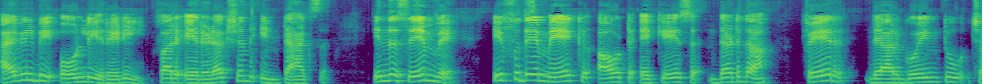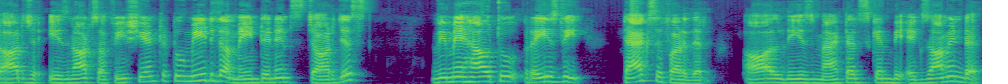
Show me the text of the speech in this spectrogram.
I will be only ready for a reduction in tax. In the same way, if they make out a case that the fare they are going to charge is not sufficient to meet the maintenance charges, we may have to raise the tax further. All these matters can be examined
